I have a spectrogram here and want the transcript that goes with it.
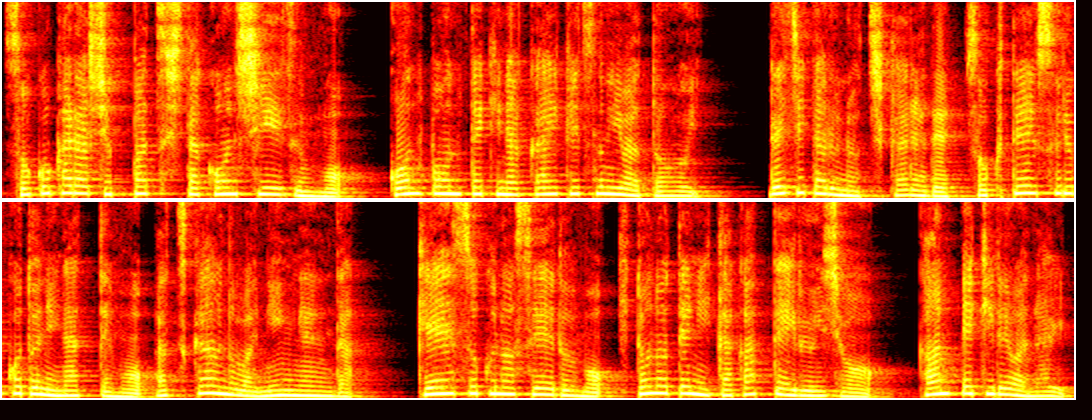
そこから出発した今シーズンも、根本的な解決には遠い。デジタルの力で測定することになっても扱うのは人間だ。計測の精度も人の手にかかっている以上、完璧ではない。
